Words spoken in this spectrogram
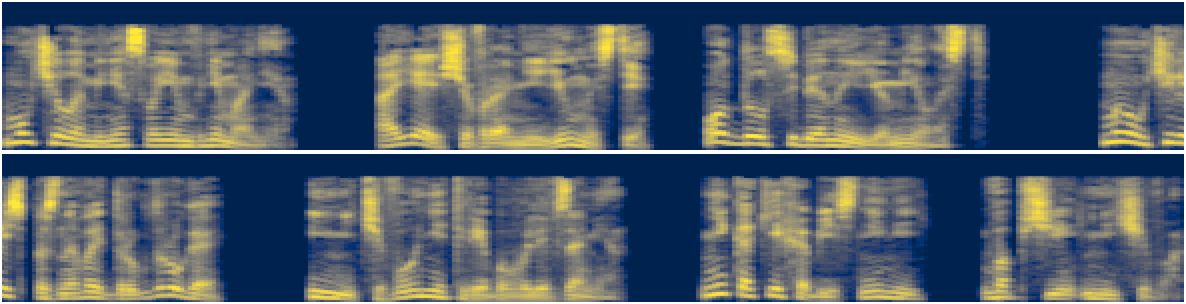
мучила меня своим вниманием, а я еще в ранней юности отдал себя на ее милость. Мы учились познавать друг друга и ничего не требовали взамен. Никаких объяснений, вообще ничего.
